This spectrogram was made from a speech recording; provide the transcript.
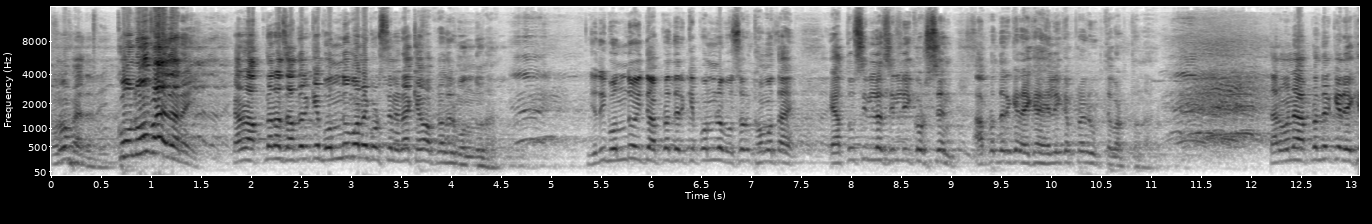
কোনো ফায়দা নেই। কোনো ফায়দা নেই। কারণ আপনারা যাদেরকে বন্ধু মনে করছেন এটা কেউ আপনাদের বন্ধু না। যদি বন্ধু হইতো আপনাদেরকে পনেরো বছর ক্ষমতায় এত চিল্লা চিল্লি করছেন, আপনাদেরকে রেখা হেলিকপ্টারে উঠতে পারতো না। তার মানে আপনাদেরকে রেখে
